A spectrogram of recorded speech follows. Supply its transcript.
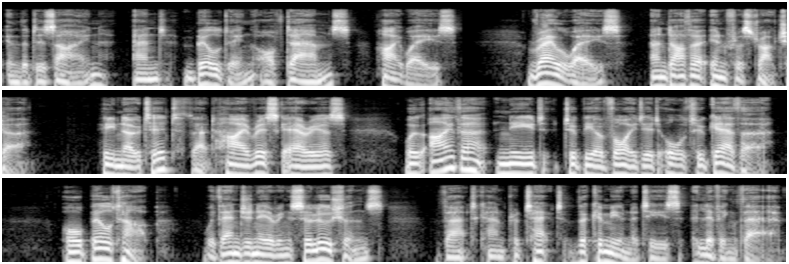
in the design and building of dams, highways, railways, and other infrastructure. He noted that high risk areas will either need to be avoided altogether or built up with engineering solutions that can protect the communities living there.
